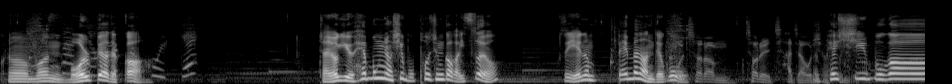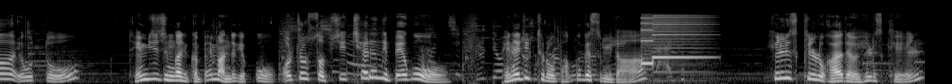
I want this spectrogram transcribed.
그러면 뭘 빼야 될까? 자 여기 회복량 15% 증가가 있어요. 그래서 얘는 빼면 안 되고 모처럼 저를 찾아오셨군요. passive가 이것도 damage 증가니까 빼면 안 되겠고 어쩔 수 없이 체르니 빼고 베네딕트로 바꾸겠습니다. heal skill로 가야 돼요 heal skill.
